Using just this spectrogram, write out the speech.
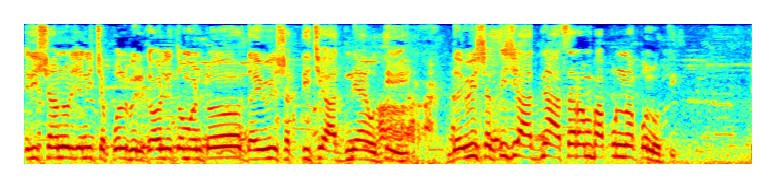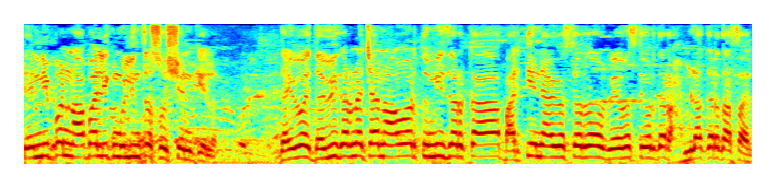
दिशांवर ज्यांनी चप्पल भिरकावली तो म्हणतो दैवी शक्तीची आज्ञा होती. दैवी शक्तीची आज्ञा आसाराम बापूंना पण होती. त्यांनी पण नाबालिक मुलींचं शोषण केलं. दैव दैवीकरणाच्या नावावर तुम्ही जर का भारतीय न्यायव्यवस्थेवर व्यवस्थेवर जर हमला करत असाल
